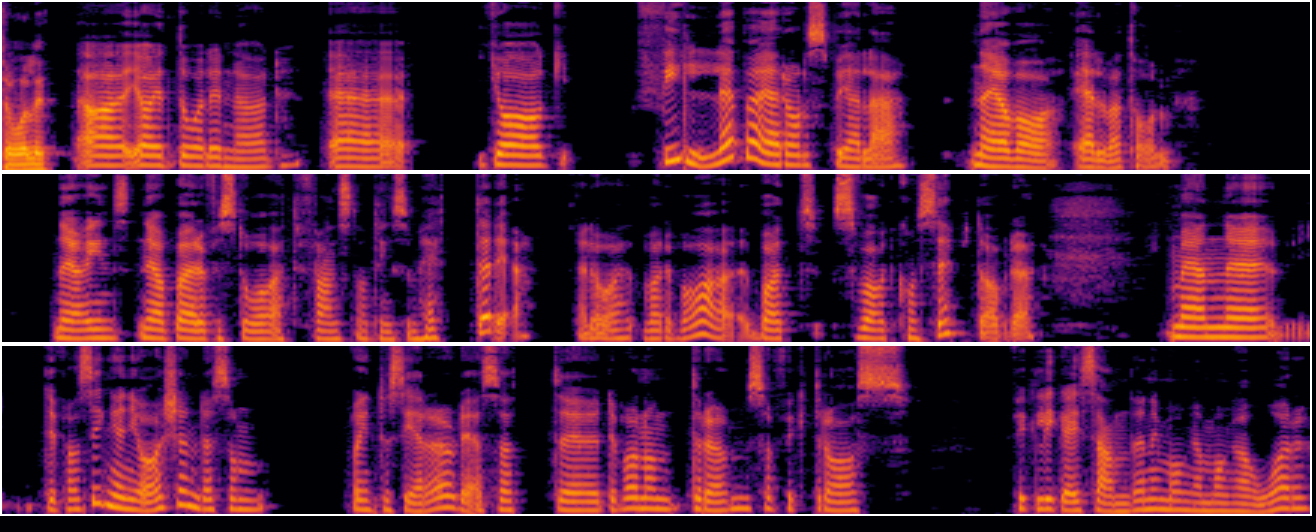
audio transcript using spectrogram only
Dåligt. ja, jag är en dålig nörd. Eh, jag ville börja rollspela när jag var 11-12. När jag, när jag började förstå att det fanns någonting som hette det. Eller vad- det var, bara ett svagt koncept av det. Men eh, det fanns ingen jag kände som var intresserad av det. Så att Eh, det var någon dröm som fick dras, fick ligga i sanden i många, många år.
